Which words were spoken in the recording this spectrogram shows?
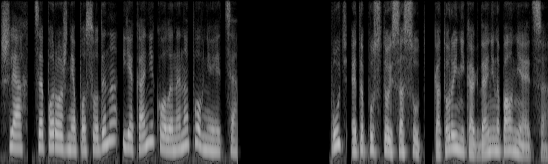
Шлях це порожня посудина, яка ніколи не наповнюється. Путь – это пустой сосуд, который никогда не наполняется.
